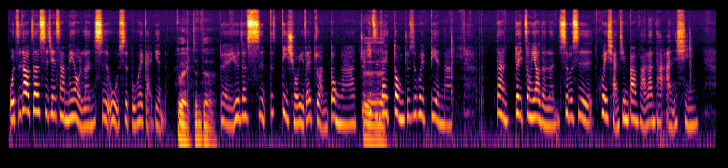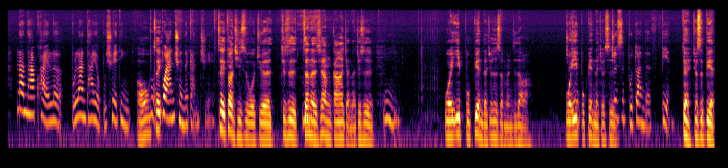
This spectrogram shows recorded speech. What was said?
我知道这世界上没有人事物是不会改变的，对，真的，对，因为这是这地球也在转动啊，就一直在动，就是会变啊。但对重要的人，是不是会想尽办法让他安心，让他快乐，不让他有不确定、哦，不安全的感觉？这一段其实我觉得就是真的像刚刚讲的，就是嗯，唯一不变的就是什么，你知道吗？就是唯一不变的就是就是不断的变，对，就是变，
